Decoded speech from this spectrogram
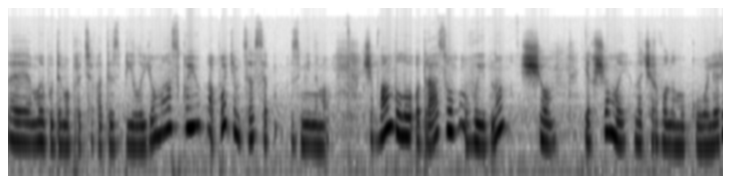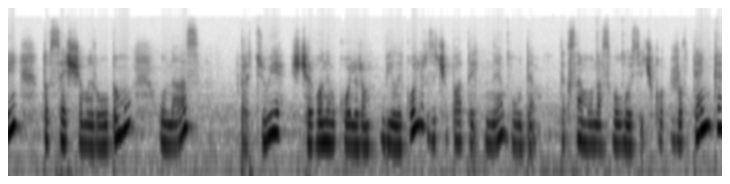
Е, Ми будемо працювати з білою маскою, а потім це все змінимо. Щоб вам було одразу видно, що якщо ми на червоному кольорі, то все, що ми робимо, у нас працює з червоним кольором. Білий колір зачіпати не буде. Так само у нас волосічко жовтеньке,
